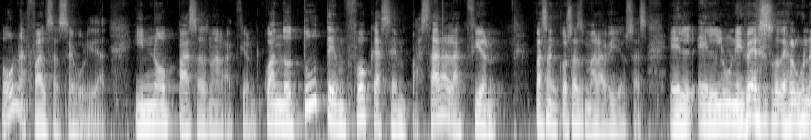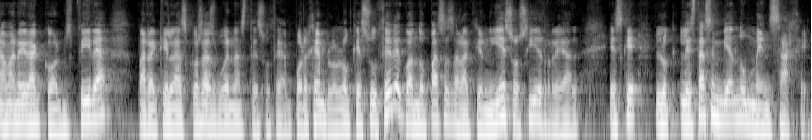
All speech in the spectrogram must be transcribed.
o una falsa seguridad y no pasas a la acción. Cuando tú te enfocas en pasar a la acción, pasan cosas maravillosas. El, universo de alguna manera conspira para que las cosas buenas te sucedan. Por ejemplo, lo que sucede cuando pasas a la acción, y eso sí es real, es que le estás enviando un mensaje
